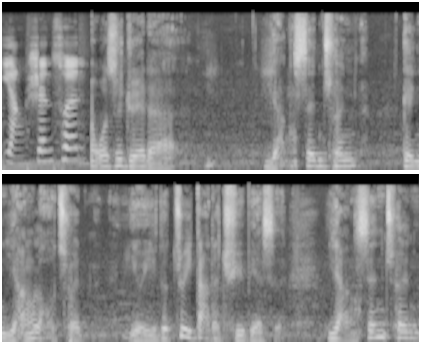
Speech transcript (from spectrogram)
养生村？我是觉得养生村跟养老村有一个最大的区别是，养生村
